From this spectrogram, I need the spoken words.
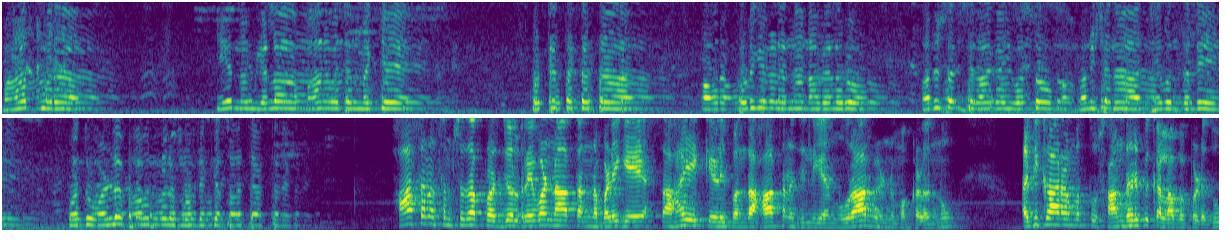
ಮಹಾತ್ಮರ ಏನ್ ನಮ್ಗೆಲ್ಲ ಮಾನವ ಜನ್ಮಕ್ಕೆ ಕೊಟ್ಟಿರ್ತಕ್ಕಂಥ ಅವರ ಕೊಡುಗೆಗಳನ್ನ ನಾವೆಲ್ಲರೂ ಅನುಸರಿಸಿದಾಗ ಇವತ್ತು ಮನುಷ್ಯನ ಜೀವನದಲ್ಲಿ ಒಂದು ಒಳ್ಳೆ ಭಾವನೆಗಳು ಮೂಡಲಿಕ್ಕೆ ಸಾಧ್ಯ ಆಗ್ತದೆ. ಹಾಸನ ಸಂಸದ ಪ್ರಜ್ವಲ್ ರೇವಣ್ಣ ತನ್ನ ಬಳಿಗೆ ಸಹಾಯ ಕೇಳಿ ಬಂದ ಹಾಸನ ಜಿಲ್ಲೆಯ ನೂರಾರು ಹೆಣ್ಣು ಮಕ್ಕಳನ್ನು ಅಧಿಕಾರ ಮತ್ತು ಸಾಂದರ್ಭಿಕ ಲಾಭ ಪಡೆದು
